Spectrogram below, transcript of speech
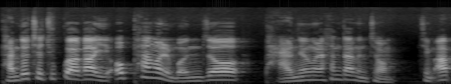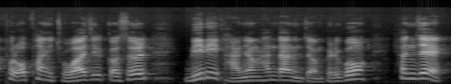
반도체 주가가 이 업황을 먼저 반영을 한다는 점, 지금 앞으로 업황이 좋아질 것을 미리 반영한다는 점, 그리고 현재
